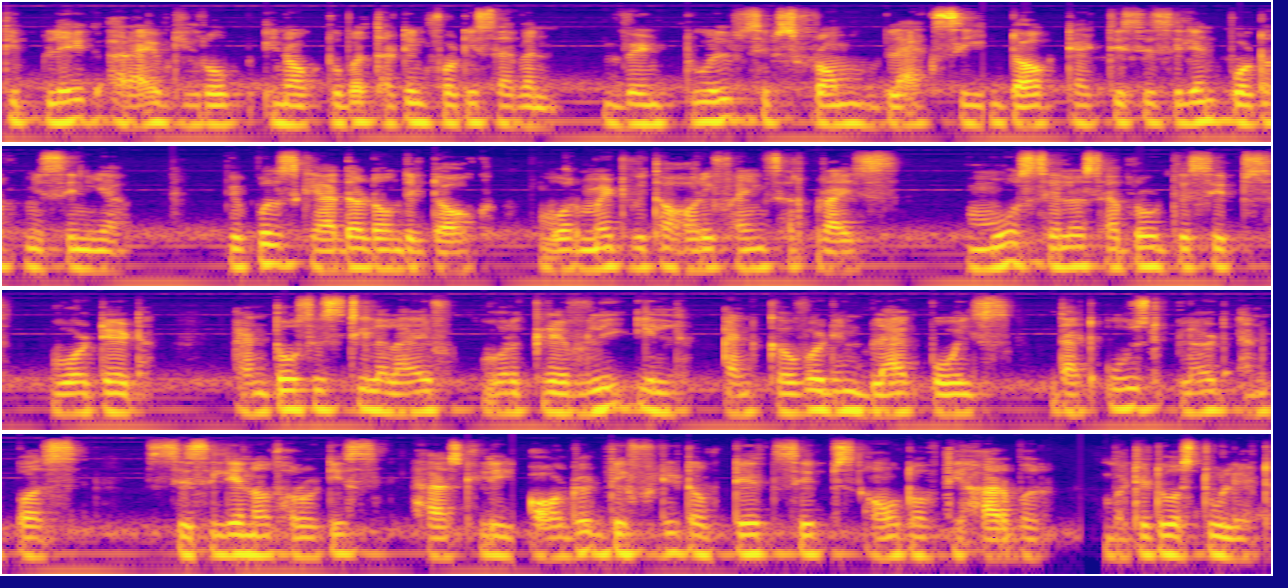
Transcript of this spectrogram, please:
The plague arrived Europe in October 1347 when 12 ships from Black Sea docked at the Sicilian port of Messina. Peoples gathered on the dock were met with a horrifying surprise. Most sailors aboard the ships were dead and those still alive were gravely ill and covered in black boils that oozed blood and pus. Sicilian authorities hastily ordered the fleet of death ships out of the harbor, but it was too late.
